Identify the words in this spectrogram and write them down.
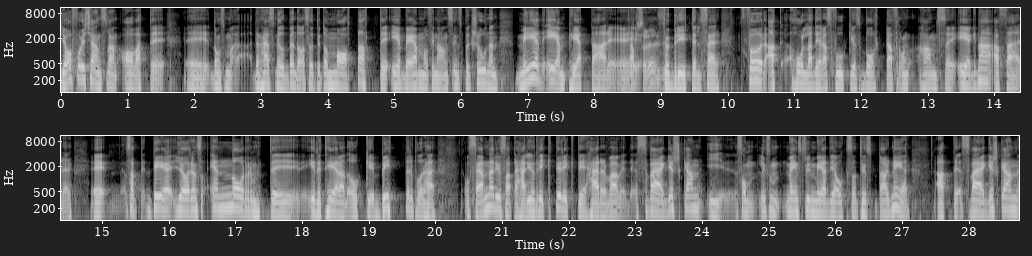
jag får ju känslan av att eh, eh de som, den här snubben då har suttit och matat eh, EBM och Finansinspektionen med enpetar-förbrytelser eh, för att hålla deras fokus borta från hans eh, egna affärer. Eh, så det gör en så enormt irriterad och bitter på det här. Och sen är det ju så att det här är ju en riktig, riktig härva. Svägerskan, i, som liksom mainstream media också tystar ner, att svägerskan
